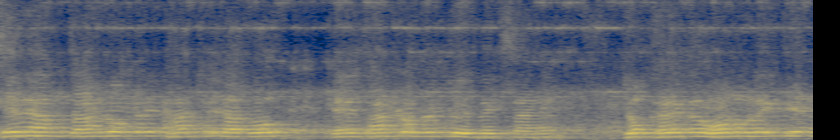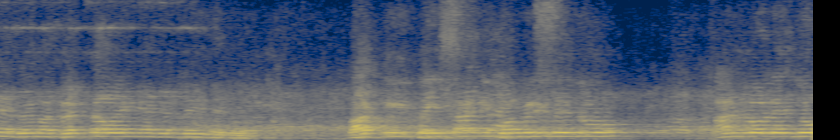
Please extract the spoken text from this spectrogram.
છે ને આમ ચાંદલો કરીને હાથવી રાખો. એને ચાંદલો કરજો એ પૈસાને. જો ખરેખર હોનું લઈ દે ને તો એમાં ઘટતા હોય ને લઈ દેજો. બાકી પૈસાની ભોગડી લેજો, ચાંદલો લેજો.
